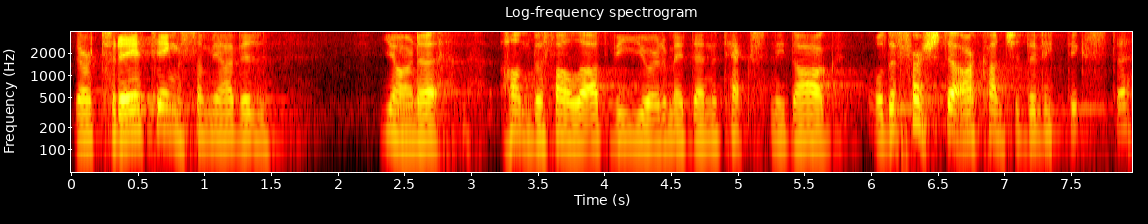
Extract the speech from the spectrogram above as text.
Det er tre ting som jeg vil gjerne anbefale at vi gjør med denne teksten i dag. Og Det første er kanskje det viktigste.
